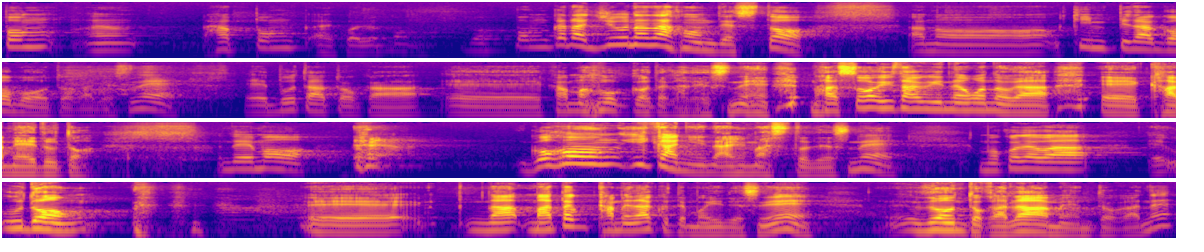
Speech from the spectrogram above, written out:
本、8本これ 6, 本6本から17本ですとあのきんぴらごぼうとかですねえ豚とか、えー、かまぼっことかですね、まあ、そういう類のものが、えー、噛めると。でも5 本以下になりますとですねもうこれはうどん、えー、な全く噛めなくてもいいですね。うどんとかラーメンとかね、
